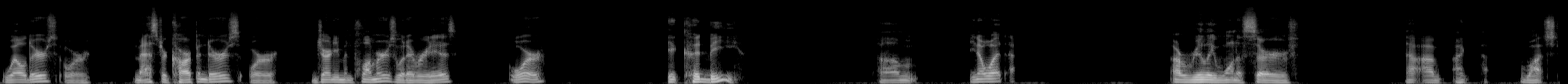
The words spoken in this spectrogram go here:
welders or master carpenters or journeyman plumbers, whatever it is. Or it could be. Um, you know what? I really want to serve. I, I, I watched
